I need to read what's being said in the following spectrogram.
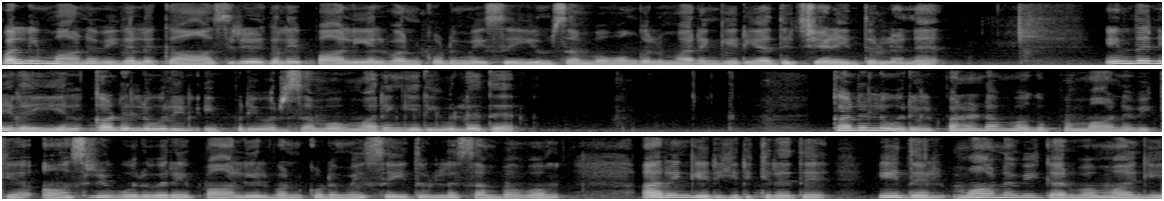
பள்ளி மாணவிகளுக்கு ஆசிரியர்களை பாலியல் வன்கொடுமை செய்யும் சம்பவங்களும் அரங்கேறி அதிர்ச்சி அடைந்துள்ளன. இந்த நிலையில் கடலூரில் இப்படி ஒரு சம்பவம் அரங்கேறியுள்ளது கடலூரில் பன்னெண்டாம் வகுப்பு மாணவிக்கு ஆசிரியர் ஒருவரை பாலியல் வன்கொடுமை செய்துள்ள சம்பவம் அரங்கேறி இருக்கிறது இதில் மாணவி கர்ப்பமாகி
